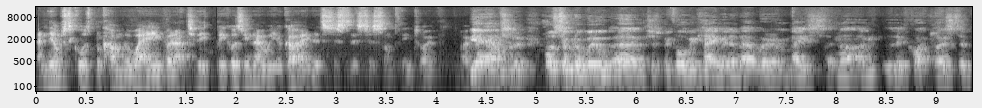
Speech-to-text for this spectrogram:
and the obstacles become the way. But actually, because you know where you're going, it's just it's just something to over- overcome. Yeah, absolutely. I was talking to Will um, just before we came in about where I'm based, and I, I live quite close to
